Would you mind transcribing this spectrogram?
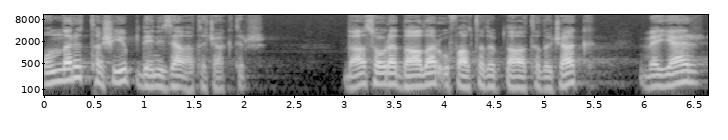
onları taşıyıp denize atacaktır. Daha sonra dağlar ufaltılıp dağıtılacak ve yer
